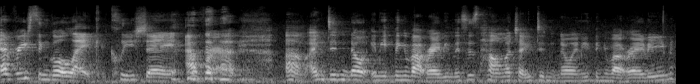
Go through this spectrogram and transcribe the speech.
every single like cliche ever. um, I didn't know anything about writing. This is how much I didn't know anything about writing.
